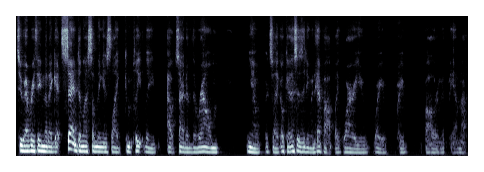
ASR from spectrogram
to everything that I get sent, unless something is like completely outside of the realm. You know, it's like okay, this isn't even hip hop. Like, why are you why are you why are you bothering with me? I'm not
